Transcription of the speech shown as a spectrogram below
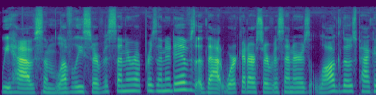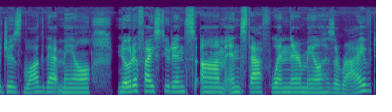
We have some lovely service center representatives that work at our service centers, log those packages, log that mail, notify students um, and staff when their mail has arrived.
